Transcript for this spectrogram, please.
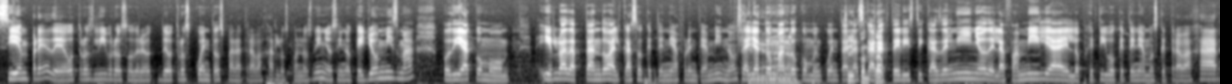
siempre de otros libros o de, otros cuentos para trabajarlos con los niños, sino que yo misma podía como irlo adaptando al caso que tenía frente a mí, ¿no? O sea, ya tomando como en cuenta las características del niño, de la familia, el objetivo que teníamos que trabajar.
